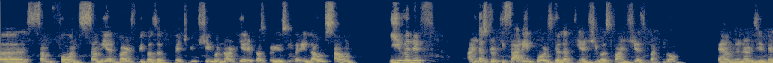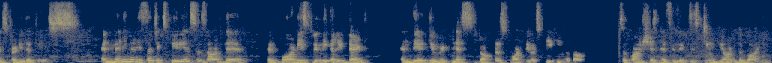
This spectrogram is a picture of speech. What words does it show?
uh, some phones, some earbuds, because of which she could not hear. It was producing very loud sound. Even if understood ki sari reports galat thi and she was conscious, but no. Pam Reynolds, you can study the case. And many, many such experiences are there. Their body is clinically dead and they give witness, doctors, what they were speaking about. So consciousness is existing beyond the body.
